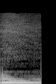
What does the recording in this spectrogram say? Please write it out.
Mm-hmm.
